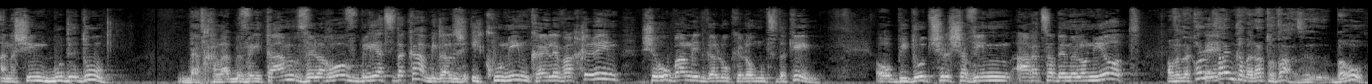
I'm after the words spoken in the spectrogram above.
אנשים בודדו. בהתחלה בביתם, ולרוב בלי הצדקה, בגלל איכונים כאלה ואחרים, שרובם נתגלו כלא מוצדקים. או בידוד של שבים ארצה במלוניות. אבל זה הכל אה, נעשה עם כוונה טובה, זה ברור.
